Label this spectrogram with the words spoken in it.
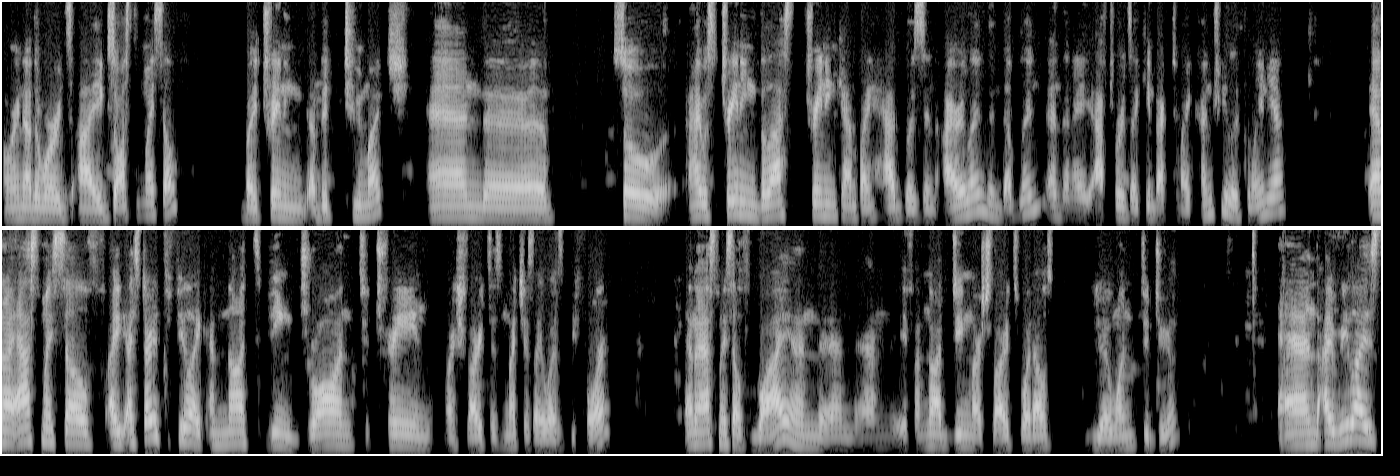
or in other words, I exhausted myself by training a bit too much. And uh, so I was training. The last training camp I had was in Ireland, in Dublin, and then I afterwards I came back to my country, Lithuania, and I asked myself. I, I started to feel like I'm not being drawn to train martial arts as much as I was before, and I asked myself why, and and and if I'm not doing martial arts, what else do I want to do? And I realized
